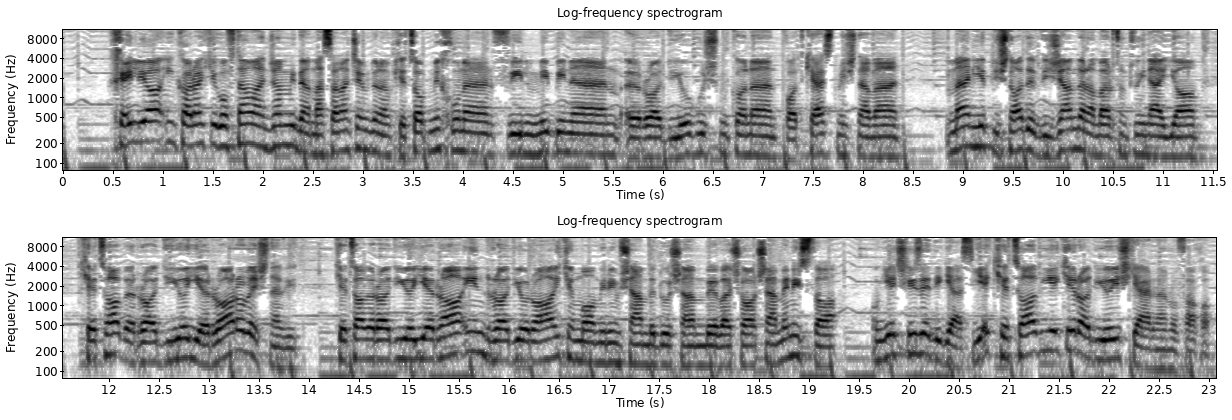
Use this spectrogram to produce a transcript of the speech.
خیلی ها این کارا که گفتم انجام میدن. مثلا چه می‌دونم کتاب می‌خونن فیلم می‌بینن رادیو گوش می‌کنن پادکست میشنون. من یه پیشنهاد ویژم دارم براتون تو این ایام. کتاب رادیوی را رو بشنوید. کتاب رادیوی را این رادیو راهایی که ما میریم شنبه دوشنبه و چهارشنبه نیستا اون یه چیز دیگه است. یه کتابیه که رادیویش کردن رفقا.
